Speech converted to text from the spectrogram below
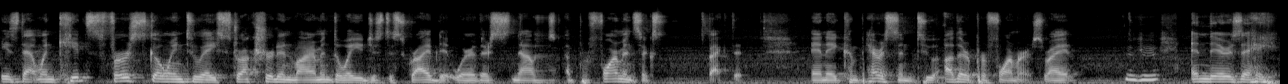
is that when kids first go into a structured environment, the way you just described it, where there's now a performance expected and a comparison to other performers, right? And there's a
